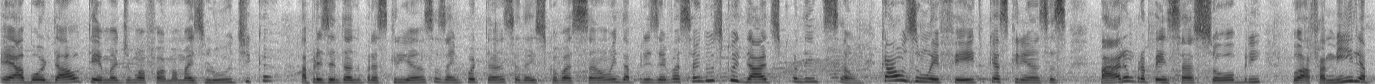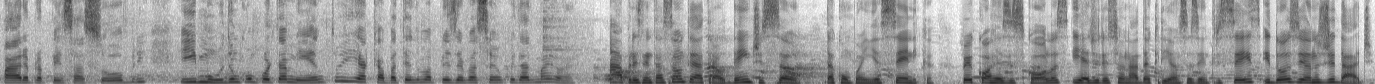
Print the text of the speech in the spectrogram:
é abordar o tema de uma forma mais lúdica, apresentando para as crianças a importância da escovação e da preservação e dos cuidados com a dentição. Causa um efeito que as crianças param para pensar sobre, a família para para pensar sobre e muda um comportamento e acaba tendo uma preservação e um cuidado maior. A apresentação teatral Dentição, da Companhia Cênica, percorre as escolas e é direcionada a crianças entre 6 e 12 anos de idade.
